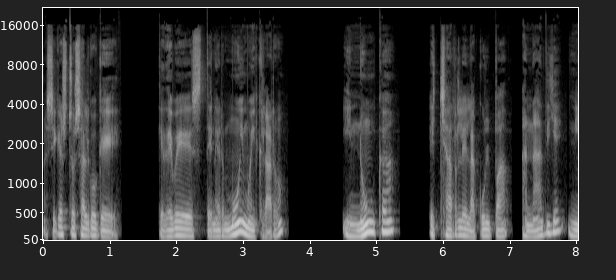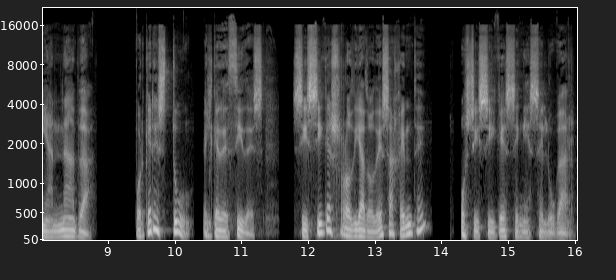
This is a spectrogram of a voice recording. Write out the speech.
Así que esto es algo que, que debes tener muy muy claro y nunca echarle la culpa a nadie ni a nada, porque eres tú el que decides si sigues rodeado de esa gente o si sigues en ese lugar.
